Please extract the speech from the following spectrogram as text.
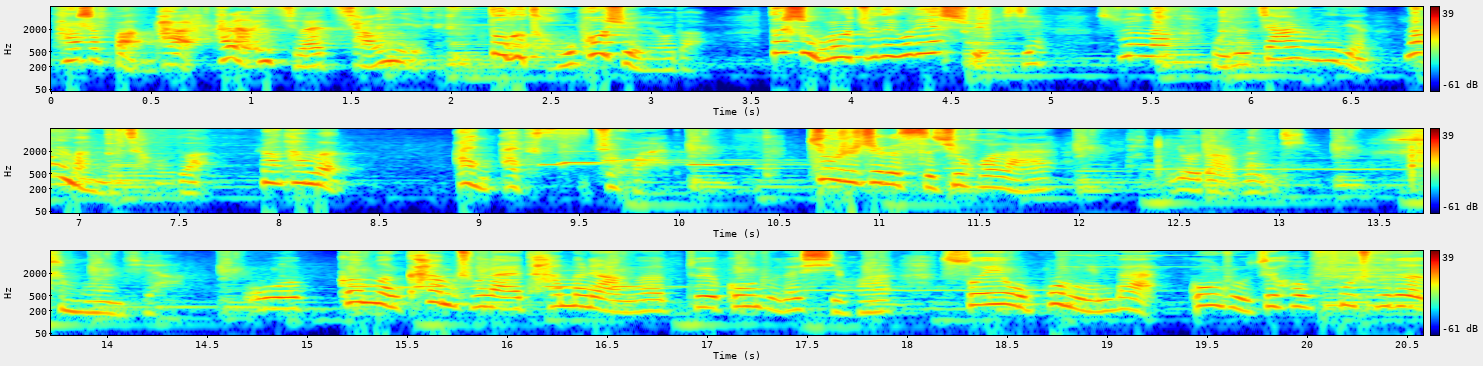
他是反派，他俩一起来抢你，斗得头破血流的。但是我又觉得有点血腥，所以呢，我就加入了一点浪漫的桥段，让他们爱你爱的死去活来的。就是这个死去活来，有点问题。什么问题啊？我根本看不出来他们两个对公主的喜欢，所以我不明白公主最后付出的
